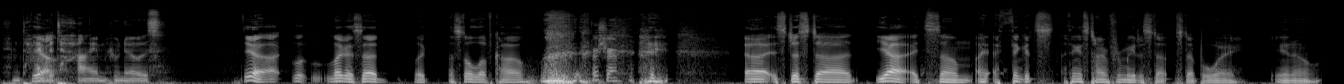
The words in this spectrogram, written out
from time yeah. to time. Who knows? Yeah, I, like I said, like I still love Kyle. For sure. uh, it's just uh, yeah, it's um, I, I think it's I think it's time for me to step step away. You know,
